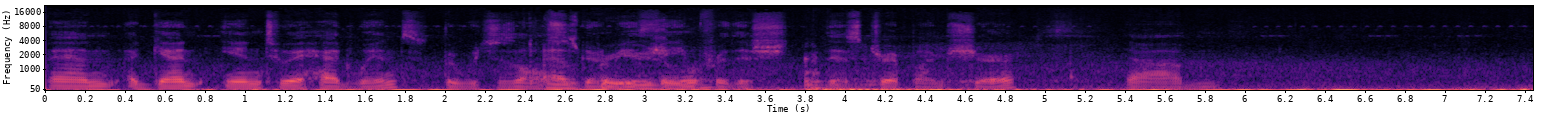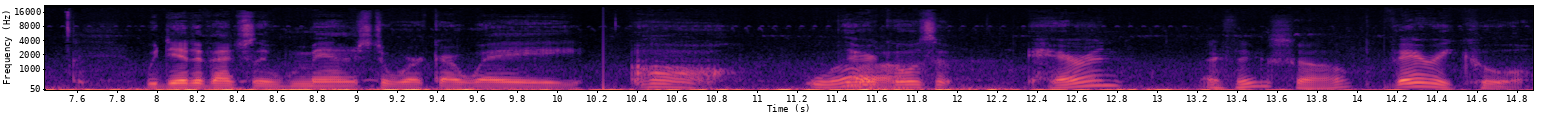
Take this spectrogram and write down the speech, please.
and again into a headwind, which is also going to be a theme for this this trip, I'm sure. Um, we did eventually manage to work our way. Oh, there goes a heron. I think so. Very cool.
